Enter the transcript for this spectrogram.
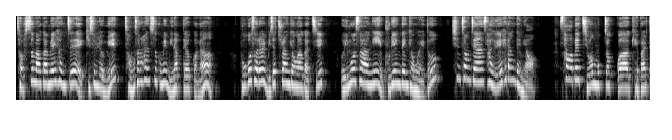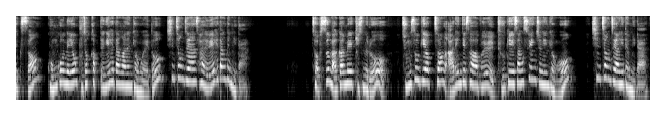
접수 마감일 현재 기술료 및 정산 환수금이 미납되었거나 보고서를 미제출한 경우와 같이 의무사항이 불이행된 경우에도 신청 제한 사유에 해당되며 사업의 지원 목적과 개발 특성, 공고 내용 부적합 등에 해당하는 경우에도 신청 제한 사유에 해당됩니다. 접수 마감일 기준으로 중소기업청 R&D 사업을 두개 이상 수행 중인 경우 신청 제한이 됩니다.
